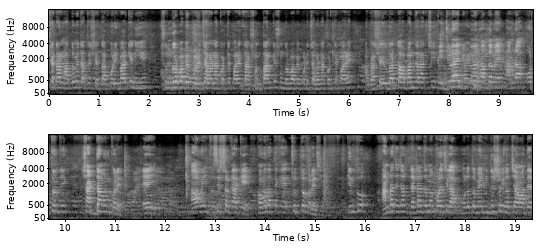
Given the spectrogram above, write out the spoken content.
সেটার মাধ্যমে যাতে সে তার পরিবারকে নিয়ে সুন্দরভাবে পরিচালনা করতে পারে, তার সন্তানকে সুন্দরভাবে পরিচালনা করতে পারে। আমরা সেই উদার্ত আহ্বান জানাচ্ছি। এই জুলাই বিপ্লবের মাধ্যমে আমরা অর্থনৈতিক শাটডাউন করে এই আওয়ামী ফসিস সরকারকে ক্ষমতা থেকে চ্যুত করেছি। কিন্তু আমরা যেটা যেটার জন্য করেছিলাম, মূলত মেন উদ্দেশ্যই হচ্ছে আমাদের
